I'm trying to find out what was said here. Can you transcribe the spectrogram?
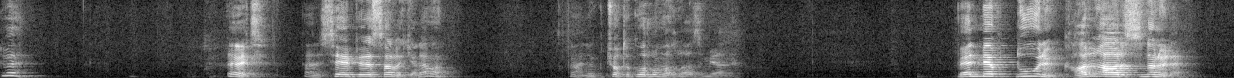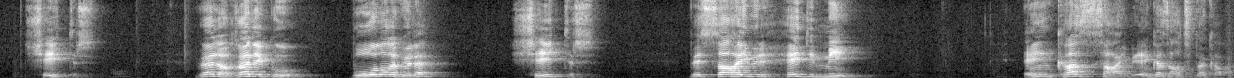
Değil mi? Evet. Yani sebeplere sarılırken ama yani çok da korkmamak lazım yani. Vel mebdûnü. Karın ağrısından ölen. Şehittir. Vel gariku. Boğularak ölen. Şehittir. Ve sahibi hedmi enkaz sahibi, enkaz altında kalan,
